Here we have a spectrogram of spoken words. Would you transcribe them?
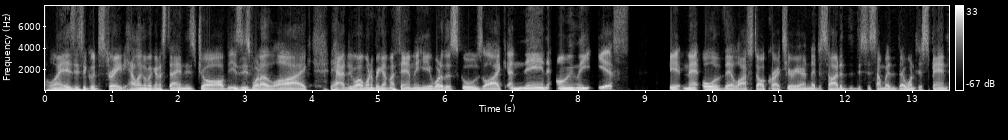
Why is this a good street? How long am I going to stay in this job? Is this what I like? How do I want to bring up my family here? What are the schools like? And then only if it met all of their lifestyle criteria and they decided that this is somewhere that they wanted to spend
